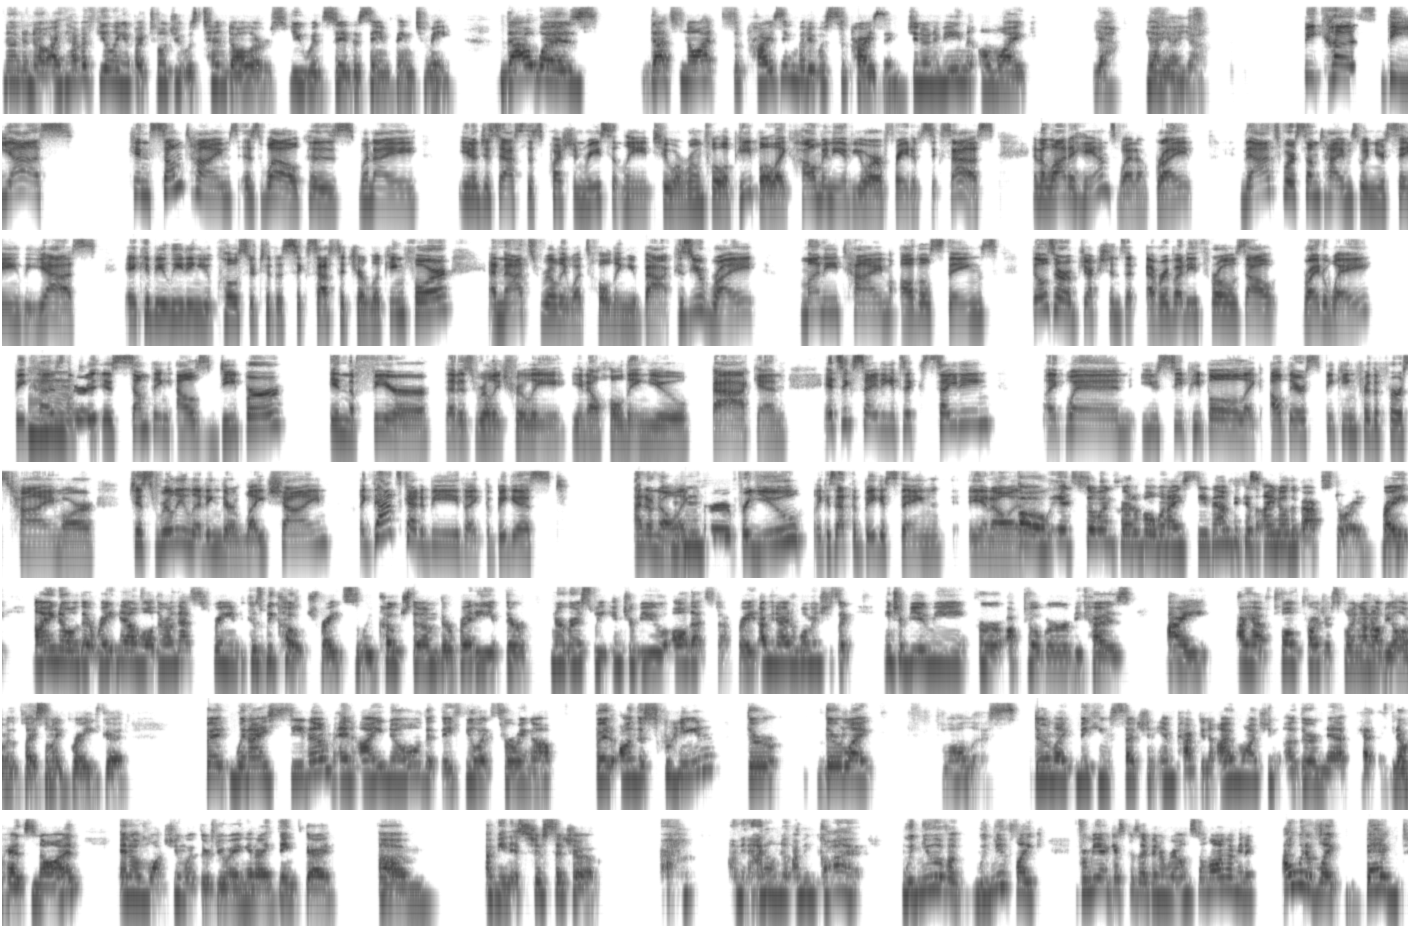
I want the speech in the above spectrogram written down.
no, no, no. I have a feeling if I told you it was $10, you would say the same thing to me. That was, that's not surprising, but it was surprising. Do you know what I mean? I'm like, yeah, yeah, yeah, yeah. Because the yes can sometimes as well, because when I, you know, just asked this question recently to a room full of people, like how many of you are afraid of success? And a lot of hands went up, right? That's where sometimes when you're saying the yes, it could be leading you closer to the success that you're looking for. And that's really what's holding you back. Because you're right money, time, all those things, those are objections that everybody throws out right away because mm-hmm. there is something else deeper in the fear that is really truly, you know, holding you back. And it's exciting. It's exciting like when you see people like out there speaking for the first time or just really letting their light shine. Like that's got to be like the biggest I don't know, like mm-hmm. for for you, like is that the biggest thing, you know? Oh, it's so incredible when I see them because I know the backstory, right? I know that right now while they're on that screen because we coach, right? So we coach them, they're ready. If they're nervous, we interview all that stuff, right? I mean, I had a woman, she's like, interview me for October because I I have 12 projects going on, I'll be all over the place. I'm like, great, good. But when I see them and I know that they feel like throwing up, but on the screen, they're they're like flawless. They're like making such an impact. And I'm watching other net, you know, heads nod and I'm watching what they're doing. And I think that, um, I mean, it's just such a, I mean, I don't know. I mean, God, wouldn't you have, a, wouldn't you have like, for me, I guess, because I've been around so long, I mean, I would have like begged.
